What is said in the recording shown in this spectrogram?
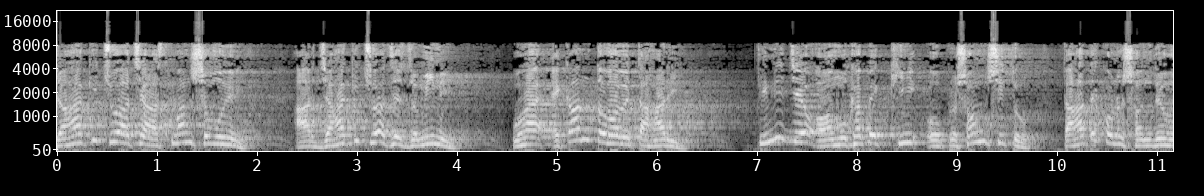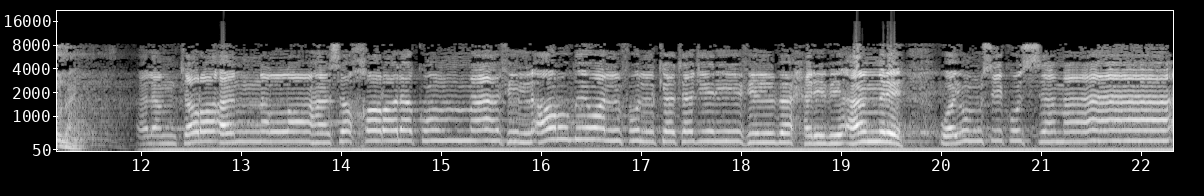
যাহা কিছু আছে আসমান সমূহে আর যাহা কিছু আছে জমিনে উহা একান্তভাবে তাহারই তিনি যে অমুখাপেক্ষী ও প্রশংসিত তাহাতে কোনো সন্দেহ নাই ألم تر أن الله سخر لكم ما في الأرض والفلك تجري في البحر بأمره ويمسك السماء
